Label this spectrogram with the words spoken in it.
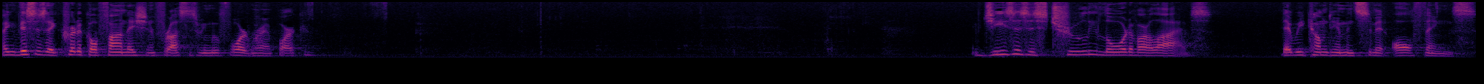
I think this is a critical foundation for us as we move forward, Moran Park. If Jesus is truly Lord of our lives, that we come to Him and submit all things.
